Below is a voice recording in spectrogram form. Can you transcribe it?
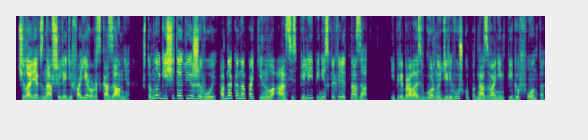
Человек, знавший леди Фаеру, рассказал мне, что многие считают ее живой, однако она покинула Ансис Пилипи несколько лет назад и перебралась в горную деревушку под названием Пига Фонта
